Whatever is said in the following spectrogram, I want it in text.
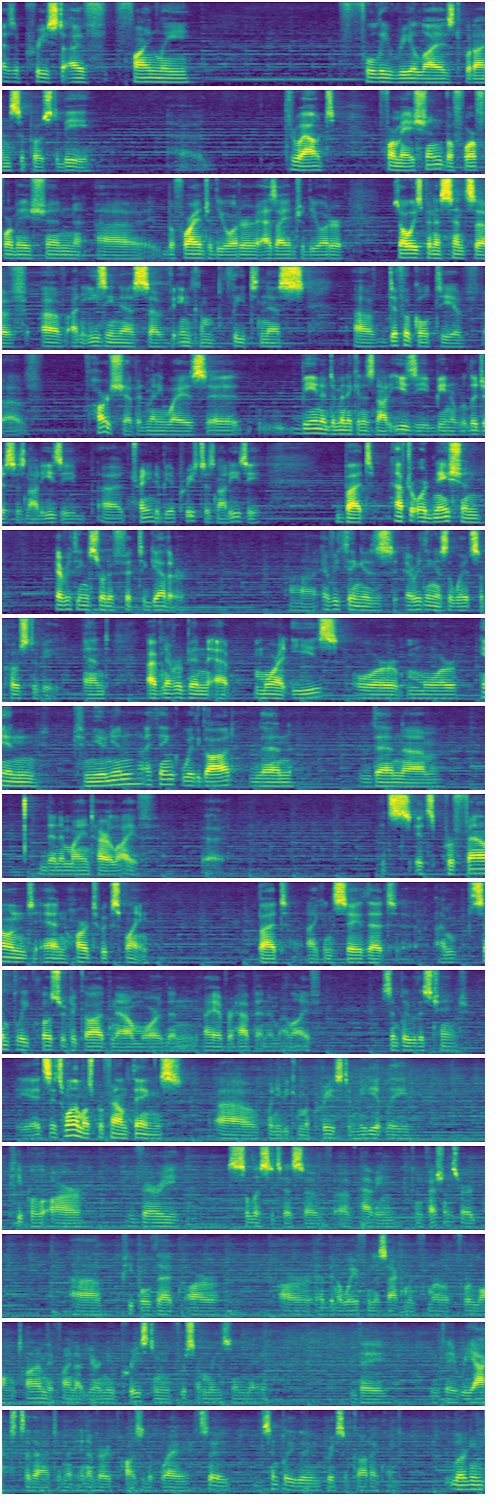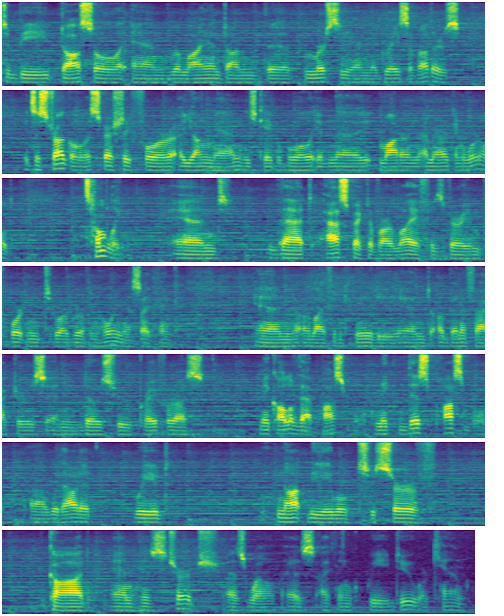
As a priest, I've finally fully realized what I'm supposed to be. Uh, throughout formation, before formation, uh, before I entered the order, as I entered the order, there's always been a sense of, of uneasiness, of incompleteness, of difficulty, of, of hardship in many ways. Uh, being a Dominican is not easy, being a religious is not easy, uh, training to be a priest is not easy. But after ordination, everything sort of fit together. Uh, everything is everything is the way it's supposed to be, and I've never been at more at ease or more in communion, I think, with God than than um, than in my entire life. Uh, it's it's profound and hard to explain, but I can say that I'm simply closer to God now more than I ever have been in my life, simply with this change. It's it's one of the most profound things uh, when you become a priest, immediately people are very solicitous of, of having confessions heard. Uh, people that are, are, have been away from the sacrament for a, for a long time, they find out you're a new priest and for some reason they, they, they react to that in a, in a very positive way. It's a, simply the grace of God, I think. Learning to be docile and reliant on the mercy and the grace of others it's a struggle, especially for a young man who's capable in the modern American world. It's humbling, and that aspect of our life is very important to our growth in holiness, I think, and our life in community, and our benefactors and those who pray for us make all of that possible, make this possible. Uh, without it, we'd not be able to serve God and His church as well as I think we do or can.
